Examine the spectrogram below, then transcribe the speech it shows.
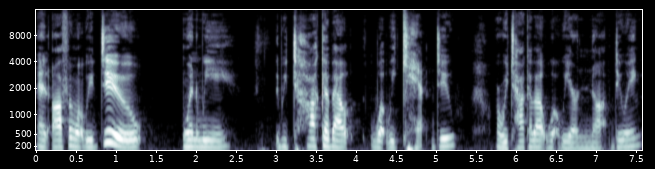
And often what we do when we we talk about what we can't do or we talk about what we are not doing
